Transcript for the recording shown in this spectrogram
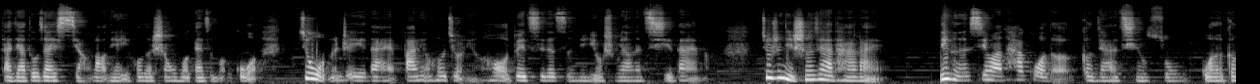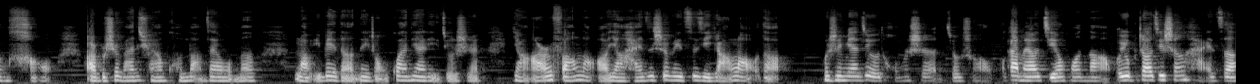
大家都在想老年以后的生活该怎么过。就我们这一代八零后、九零后，对自己的子女有什么样的期待呢？就是你生下他来，你可能希望他过得更加的轻松，过得更好，而不是完全捆绑在我们老一辈的那种观念里，就是养儿防老，养孩子是为自己养老的。我身边就有同事就说：“我干嘛要结婚呢？我又不着急生孩子，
